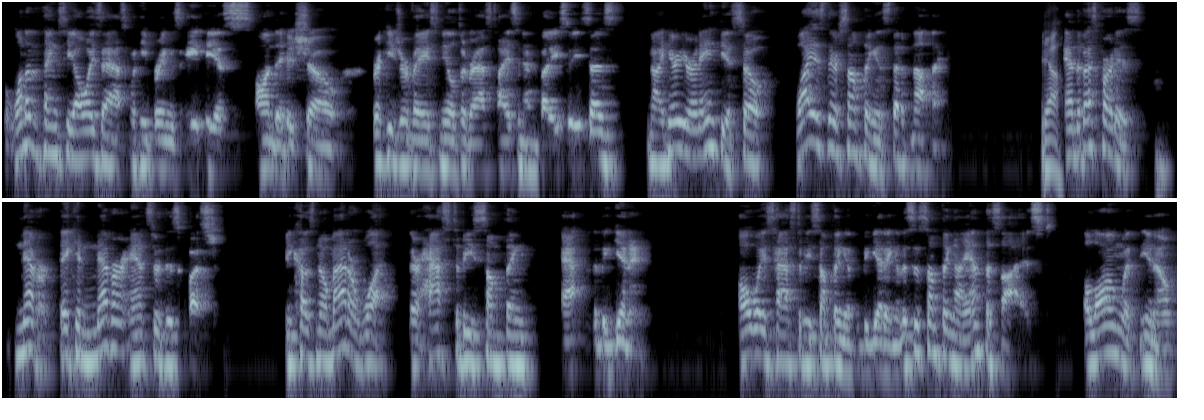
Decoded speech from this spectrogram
But one of the things he always asks when he brings atheists onto his show Ricky Gervais, Neil deGrasse Tyson, everybody. So he says, "Now I hear you're an atheist. So why is there something instead of nothing?" Yeah. And the best part is, never. They can never answer this question because no matter what, there has to be something at the beginning. Always has to be something at the beginning, and this is something I emphasized along with you know,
